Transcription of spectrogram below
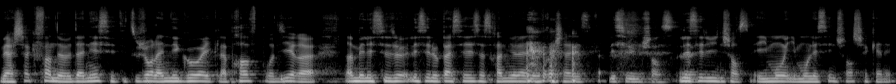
mais à chaque fin d'année, c'était toujours la négo avec la prof pour dire Non, mais laissez-le passer, ça sera mieux l'année prochaine. Laissez-lui une chance. Laissez-lui une chance. Et ils m'ont, laissé une chance chaque année.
